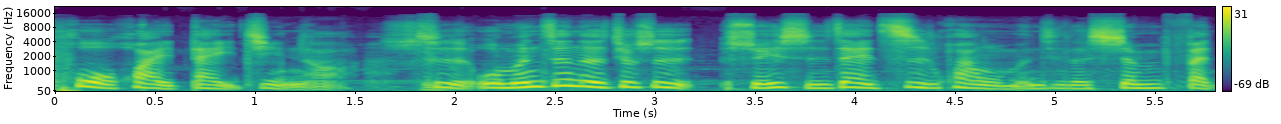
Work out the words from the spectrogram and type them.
破坏殆尽啊。是我们真的就是随时在置换我们这个身份，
